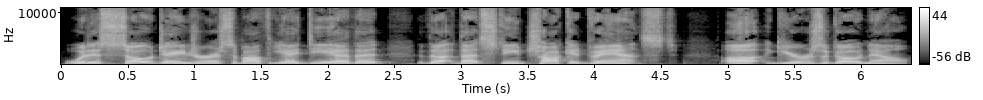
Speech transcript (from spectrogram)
what is so dangerous about the idea that that, that steve chuck advanced uh, years ago now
